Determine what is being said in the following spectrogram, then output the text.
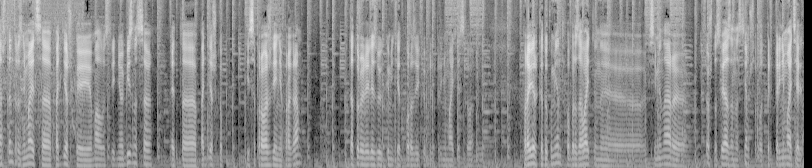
Наш центр занимается поддержкой малого и среднего бизнеса. Это поддержка и сопровождение программ, которые реализует Комитет по развитию предпринимательства. Проверка документов, образовательные э, семинары, все, что связано с тем, чтобы предприниматель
